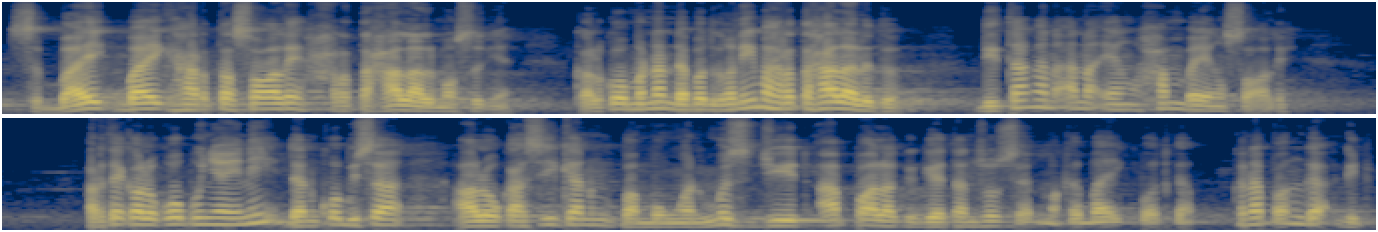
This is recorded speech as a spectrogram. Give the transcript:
sebaik-baik harta soleh, harta halal maksudnya. Kalau kau menang dapat ghanimah harta halal itu. Di tangan anak yang hamba yang soleh. Artinya kalau kau punya ini dan kau bisa alokasikan pembangunan masjid, apalah kegiatan sosial, maka baik buat kamu. Kenapa enggak gitu?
